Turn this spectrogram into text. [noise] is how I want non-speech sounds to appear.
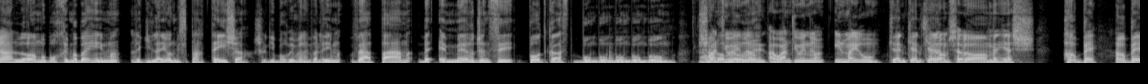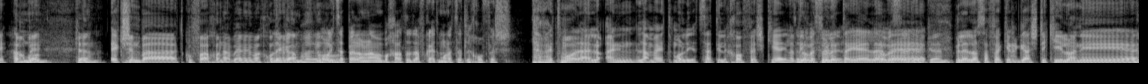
שלום וברוכים הבאים לגיליון מספר 9 של גיבורים ונבלים, והפעם ב emergency podcast, בום בום בום בום בום. I want שלום you in, לאורי. I want you in, in my room. כן, כן, כן. שלום, שלום, יש הרבה, הרבה, הרבה המון. כן. אקשן בתקופה האחרונה, בימים האחרונים. לגמרי. אנחנו- אורי, תספר לנו למה בחרת דווקא אתמול לצאת לחופש. למה אתמול, אני לא- אני- למה אתמול יצאתי לחופש? כי הילדים לא רצו. לטייל, לא ו- בסדר. כן. וללא ספק הרגשתי כאילו אני...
